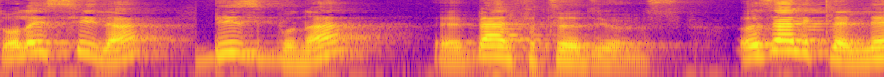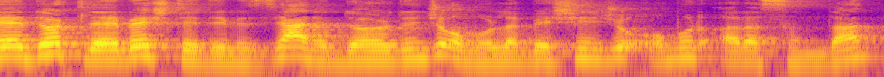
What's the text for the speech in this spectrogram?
Dolayısıyla biz buna e, bel fıtığı diyoruz. Özellikle L4, L5 dediğimiz yani 4. omurla 5. omur arasından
